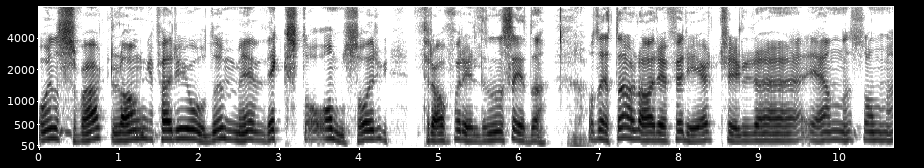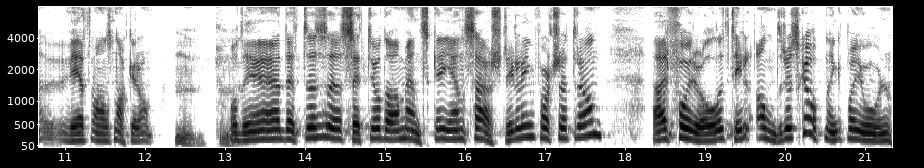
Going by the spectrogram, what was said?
og en svært lang periode med vekst og omsorg fra foreldrenes side. Ja. Og dette er da referert til uh, en som vet hva han snakker om. Mm, mm. Og det, dette setter jo da mennesket i en særstilling, fortsetter han, er forholdet til andre skapninger på jorden,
